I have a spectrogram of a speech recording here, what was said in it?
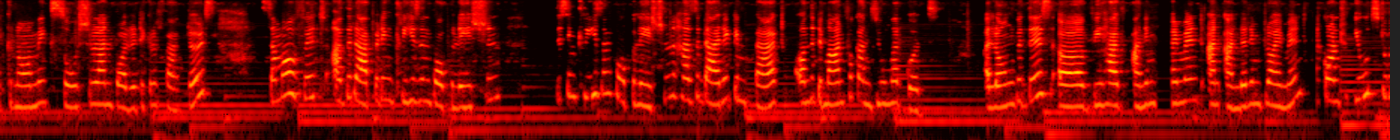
economic, social, and political factors, some of which are the rapid increase in population. This increase in population has a direct impact on the demand for consumer goods Along with this, uh, we have unemployment and underemployment contributes to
